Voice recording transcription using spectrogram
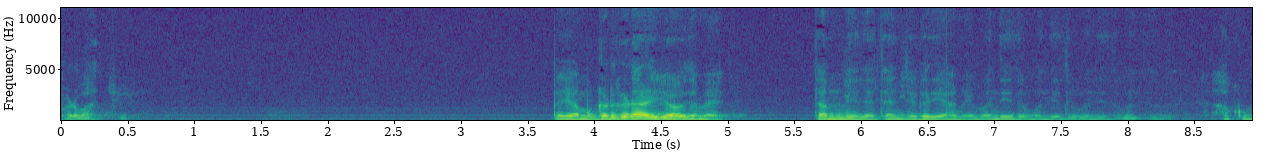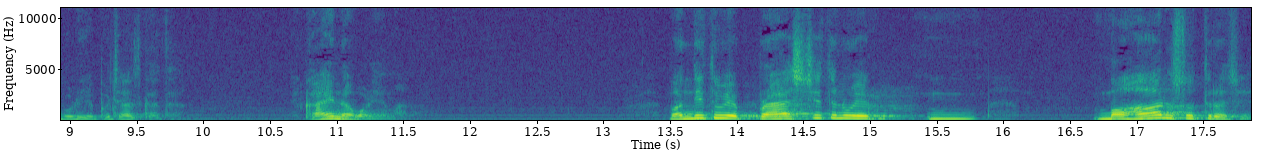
પડવા જ જોઈએ. પછી આમ જાઓ તમે. તમને ને તંજ કરી આમે બંધી દો બંધી દો બંધી દો બંધી આખું બોડીએ પચાસ ખાતા કાંઈ ના મળે એમાં. બંધિતું એ પ્રાયશ્ચિતનું એક મહાન સૂત્ર છે.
